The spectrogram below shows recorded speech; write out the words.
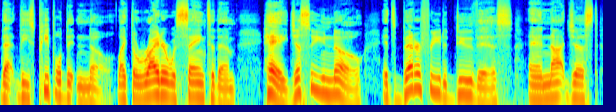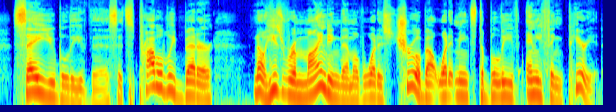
that these people didn't know. Like the writer was saying to them, hey, just so you know, it's better for you to do this and not just say you believe this. It's probably better. No, he's reminding them of what is true about what it means to believe anything, period.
